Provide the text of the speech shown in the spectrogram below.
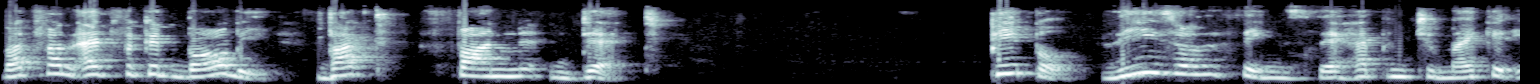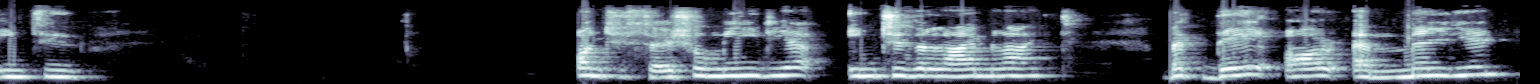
wat van Advocate Barbie? Wat van dit? People, these are the things that happen to make it into onto social media, into the limelight. But there are a million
